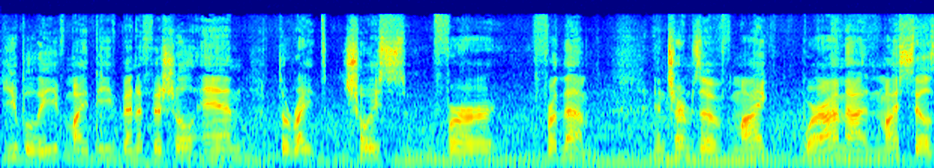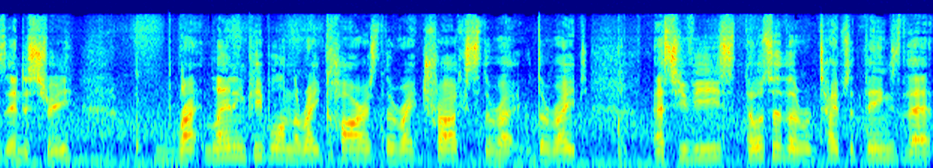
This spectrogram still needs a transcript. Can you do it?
you believe might be beneficial and the right choice for for them. In terms of my where I'm at in my sales industry right, landing people on the right cars the right trucks the right the right SUVs those are the types of things that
